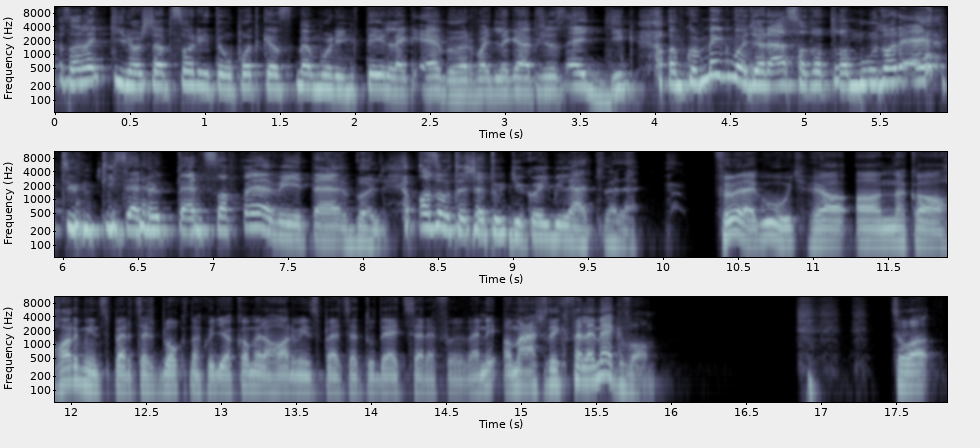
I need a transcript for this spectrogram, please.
Az a legkínosabb szorító podcast memorink tényleg ever, vagy legalábbis az egyik, amikor megmagyarázhatatlan módon eltűnt 15 perc a felvételből. Azóta se tudjuk, hogy mi lett vele. Főleg úgy, hogy a, annak a 30 perces blokknak ugye a kamera 30 percet tud egyszerre fölvenni, a második fele megvan. Szóval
